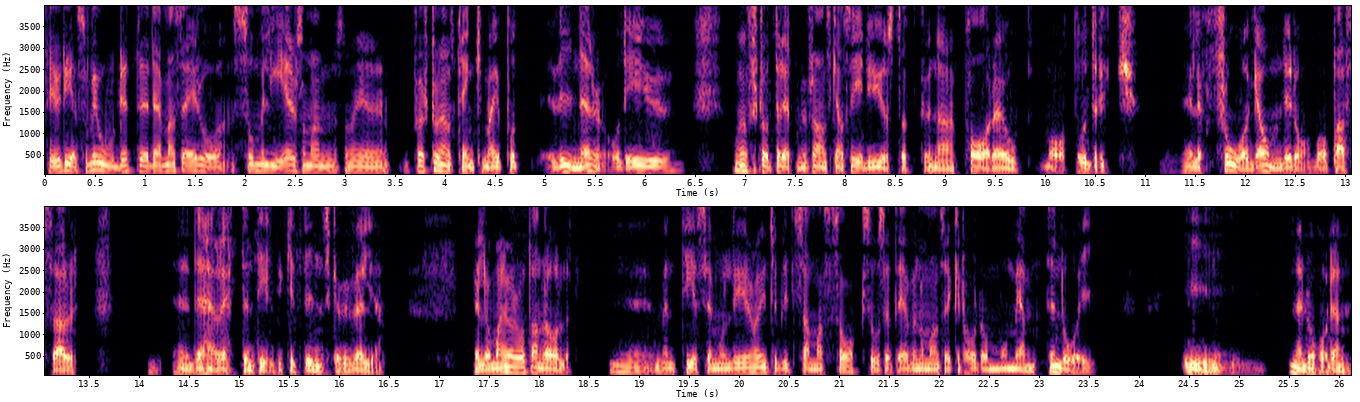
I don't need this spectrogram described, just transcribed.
Det är ju det som är ordet, eh, där man säger då sommelier, som man, som är, först och främst tänker man ju på viner och det är ju, om jag har förstått det rätt med franskan, så är det just att kunna para ihop mat och dryck. Eller fråga om det då, vad passar det den här rätten till, vilket vin ska vi välja? Eller om man gör åt andra hållet. Eh, men TC-modeller har inte blivit samma sak så sett, även om man säkert har de momenten då i, i när du har den.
